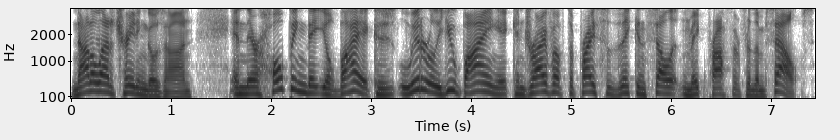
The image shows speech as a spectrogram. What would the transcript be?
not a lot of trading goes on, and they're hoping that you'll buy it because literally you buying it can drive up the price so that they can sell it and make profit for themselves.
